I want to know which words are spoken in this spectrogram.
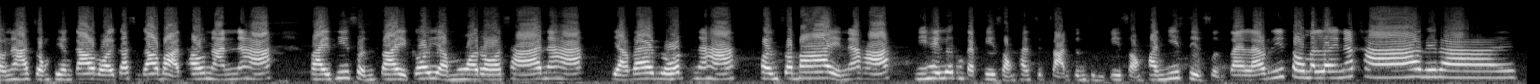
0611786999 นะคะจองเพียง 999 บาทเท่านั้นนะคะ ใครที่สนใจก็อย่ามัวรอช้านะคะ อยากได้รถนะคะผ่อนสบายนะคะ มีให้เลือกตั้งแต่ปี 2013 จนถึงปี 2020 สนใจแล้วรีบโทรมาเลยนะคะ บ๊ายบาย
